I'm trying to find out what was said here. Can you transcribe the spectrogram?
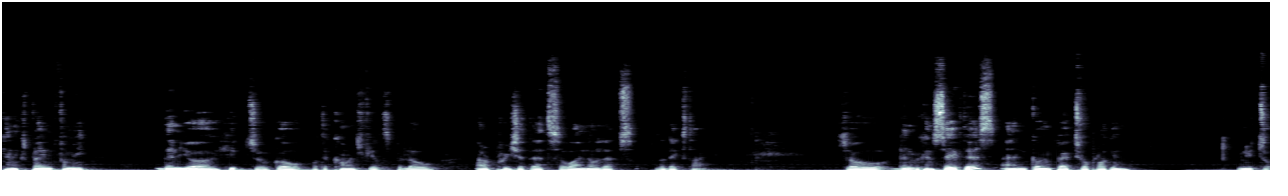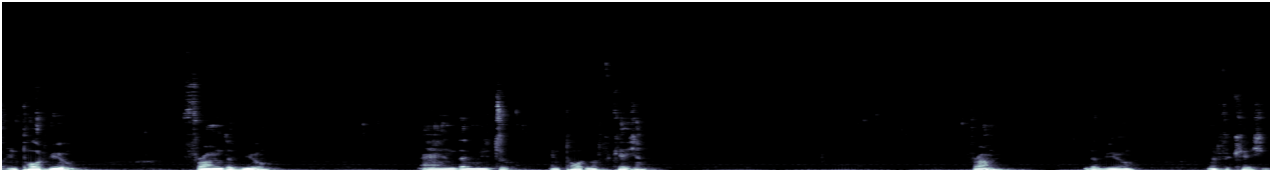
can explain for me then you're hit to go for the comment fields below I appreciate that so I know that for the next time. So then we can save this and going back to our plugin we need to import Vue from the Vue and then we need to import notification from the Vue notification.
